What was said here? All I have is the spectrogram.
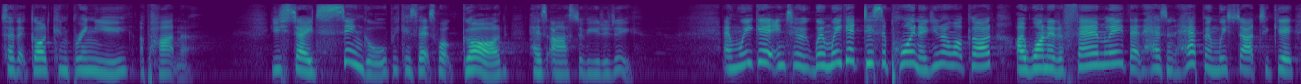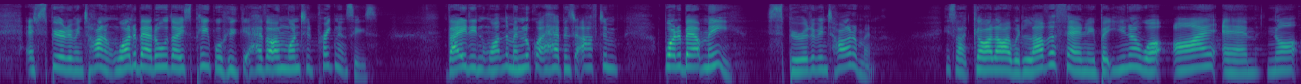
so that God can bring you a partner. You stayed single because that's what God has asked of you to do. And we get into, when we get disappointed, you know what, God? I wanted a family that hasn't happened. We start to get a spirit of entitlement. What about all those people who have unwanted pregnancies? They didn't want them, and look what happens after. What about me? Spirit of entitlement. It's like, God, I would love a family, but you know what? I am not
